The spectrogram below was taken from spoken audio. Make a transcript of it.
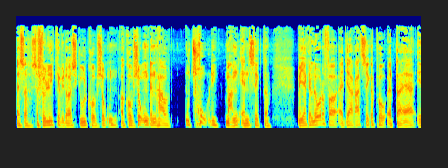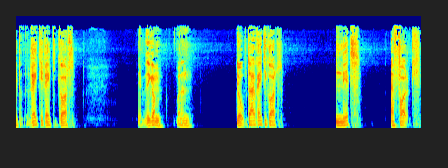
altså, selvfølgelig kan vi da også skjule korruptionen. Og korruptionen, den har jo utrolig mange ansigter. Men jeg kan love dig for, at jeg er ret sikker på, at der er et rigtig, rigtig godt, jeg ved ikke om, hvordan Jo, der er et rigtig godt net af folk,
